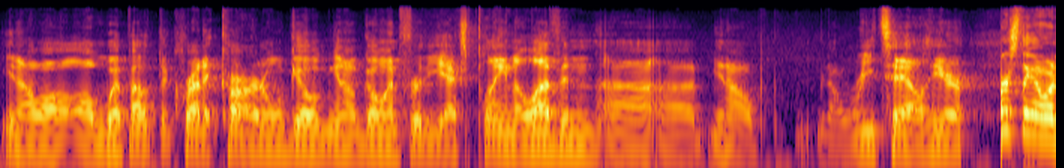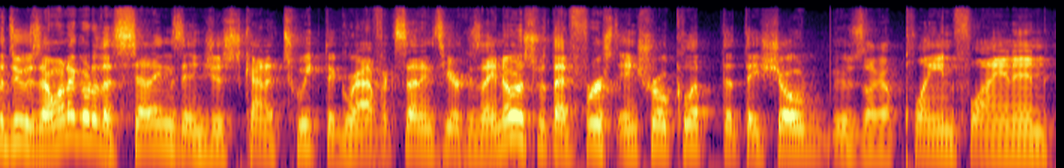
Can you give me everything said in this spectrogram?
you know I'll, I'll whip out the credit card and we'll go you know go in for the X Plane 11 uh, uh, you know you know retail here. First thing I want to do is I want to go to the settings and just kind of tweak the graphic settings here because I noticed with that first intro clip that they showed it was like a plane flying in.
